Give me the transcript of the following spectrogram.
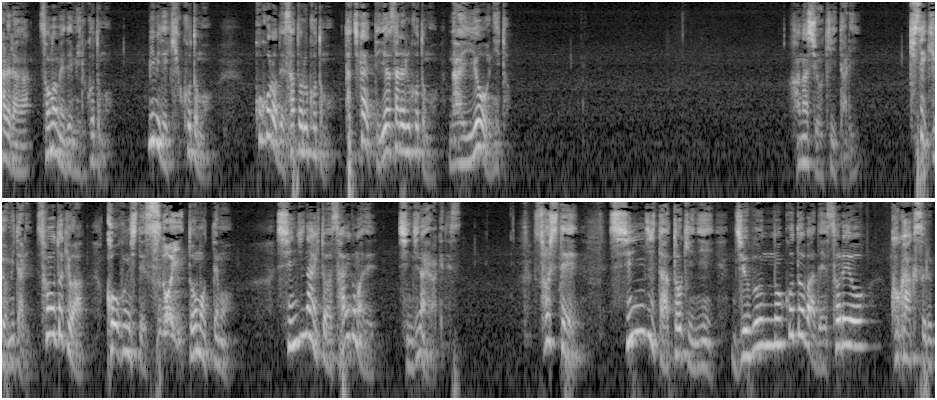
彼らがその目で見ることも耳で聞くことも心で悟ることも立ち返って癒されることもないようにと。話を聞いたり奇跡を見たりその時は興奮してすごいと思っても信じない人は最後まで信じないわけです。そして信じた時に自分の言葉でそれを告白する。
